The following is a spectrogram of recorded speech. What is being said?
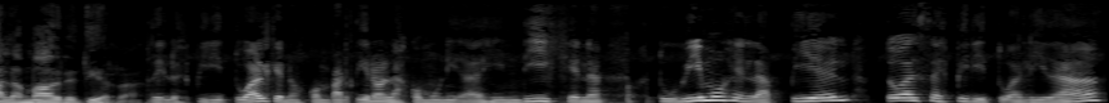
a la Madre Tierra. De lo espiritual que nos compartieron las comunidades indígenas. Tuvimos en la piel toda esa espiritualidad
